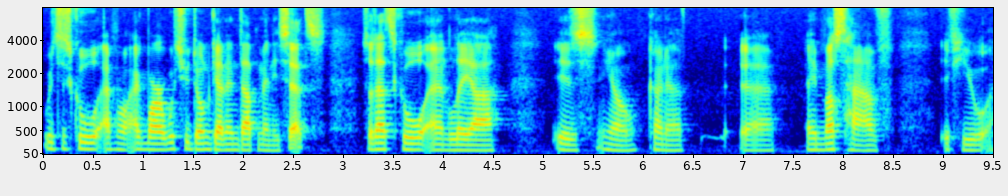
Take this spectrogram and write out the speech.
which is cool. Admiral Ackbar, which you don't get in that many sets, so that's cool. And Leia is you know kind of uh, a must-have if you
